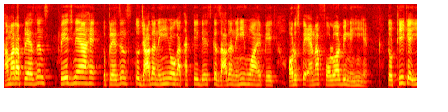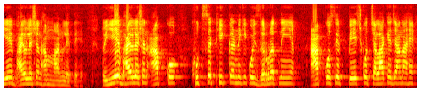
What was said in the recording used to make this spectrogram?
हमारा प्रेजेंस पेज नया है तो प्रेजेंस तो ज़्यादा नहीं होगा थर्टी डेज़ का ज़्यादा नहीं हुआ है पेज और उस पर एनफ फॉलोअर भी नहीं है। तो ठीक है, ये वायोलेशन हम मान लेते हैं। तो ये वायोलेशन आपको खुद से ठीक करने की कोई ज़रूरत नहीं है। आपको सिर्फ़ पेज को चला के जाना है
